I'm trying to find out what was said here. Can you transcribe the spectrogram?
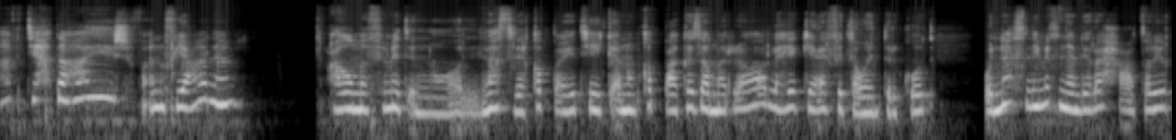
ما بدي حدا عايش فإنه في عالم. أول ما فهمت إنه الناس اللي قطعت هي كأنه مقطعة كذا مرة لهيك عرفت لوين تركض. والناس اللي مثلنا اللي رايحة على طريق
